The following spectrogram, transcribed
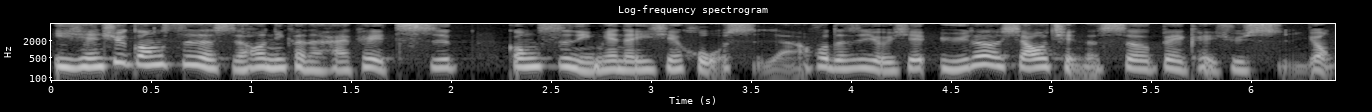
以前去公司的时候，你可能还可以吃公司里面的一些伙食啊，或者是有一些娱乐消遣的设备可以去使用。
